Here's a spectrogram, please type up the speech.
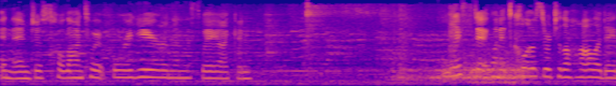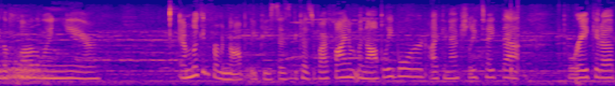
and then just hold on to it for a year and then this way I can list it when it's closer to the holiday the following year. And I'm looking for Monopoly pieces because if I find a Monopoly board, I can actually take that, break it up,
